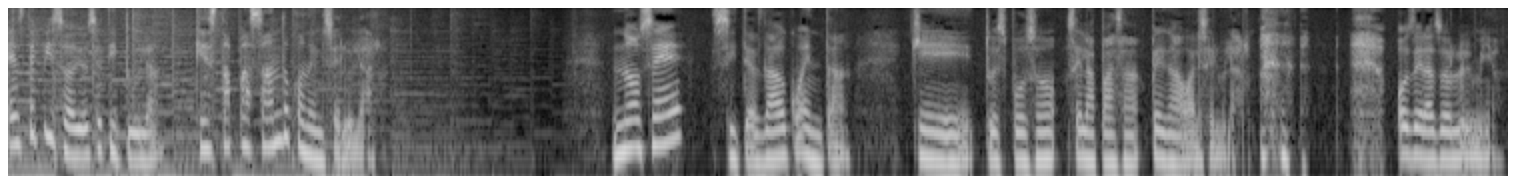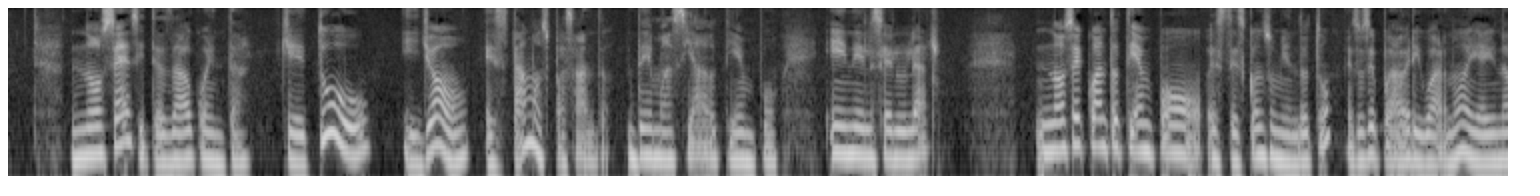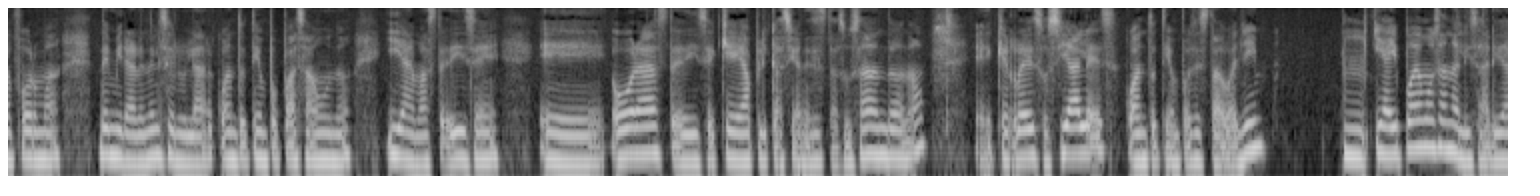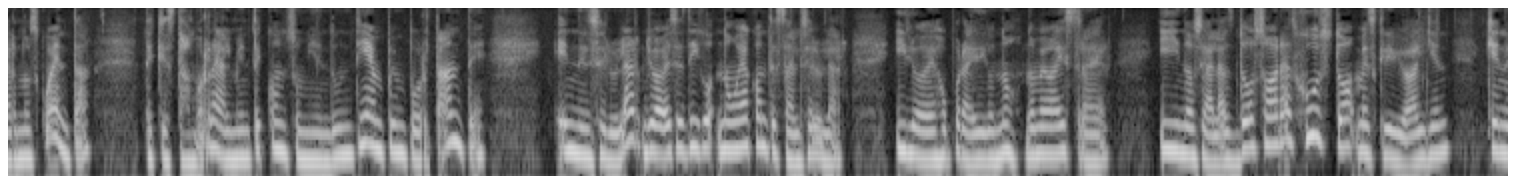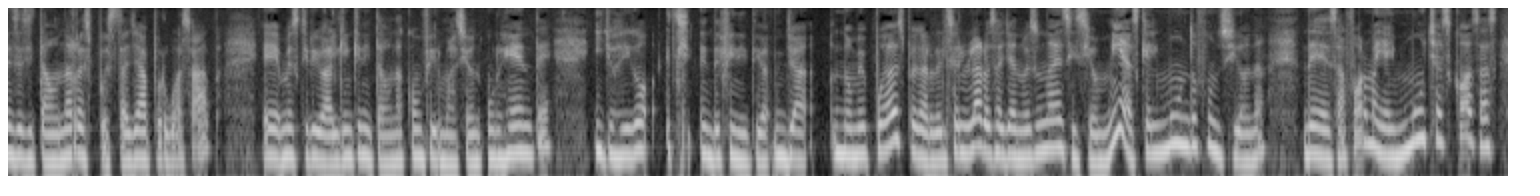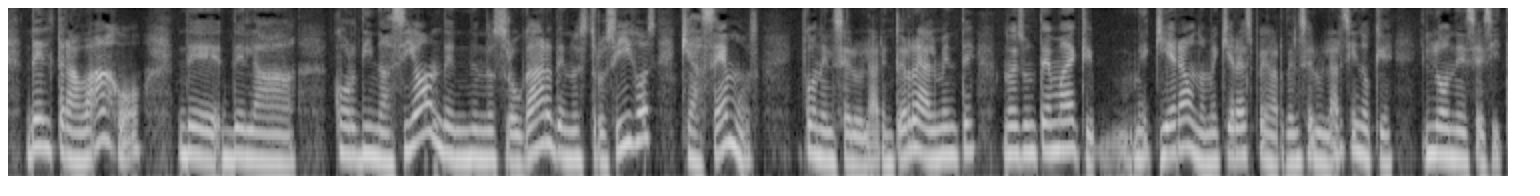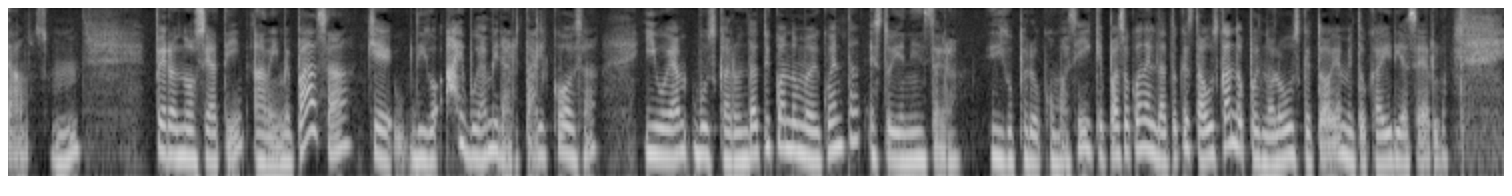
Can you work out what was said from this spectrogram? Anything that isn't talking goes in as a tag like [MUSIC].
Este episodio se titula ¿Qué está pasando con el celular? No sé si te has dado cuenta que tu esposo se la pasa pegado al celular. [LAUGHS] o será solo el mío. No sé si te has dado cuenta que tú y yo estamos pasando demasiado tiempo en el celular no sé cuánto tiempo estés consumiendo tú, eso se puede averiguar, ¿no? Ahí hay una forma de mirar en el celular cuánto tiempo pasa uno y además te dice eh, horas, te dice qué aplicaciones estás usando, ¿no? Eh, qué redes sociales, cuánto tiempo has estado allí. Mm, y ahí podemos analizar y darnos cuenta de que estamos realmente consumiendo un tiempo importante en el celular. Yo a veces digo, no voy a contestar el celular y lo dejo por ahí. Digo, no, no me va a distraer. Y no sé, a las dos horas justo me escribió alguien que necesitaba una respuesta ya por WhatsApp. Eh, me escribió alguien que necesitaba una confirmación urgente. Y yo digo, en definitiva, ya no me puedo despegar del celular. O sea, ya no es una decisión mía, es que el mundo funciona de esa forma. Y hay muchas cosas del trabajo, de, de la coordinación de, nuestro hogar, de nuestros hijos, que hacemos con el celular. Entonces realmente no es un tema de que me quiera o no me quiera despegar del celular, sino que lo necesitamos. Pero no sé a ti, a mí me pasa que digo, ay, voy a mirar tal cosa y voy a buscar un dato y cuando me doy cuenta estoy en Instagram. Y digo, pero ¿cómo así? ¿Qué pasó con el dato que está buscando? Pues no lo busqué todavía, me toca ir y hacerlo.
